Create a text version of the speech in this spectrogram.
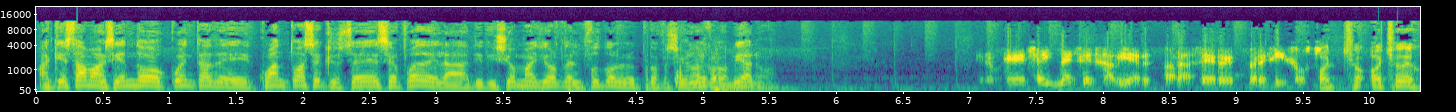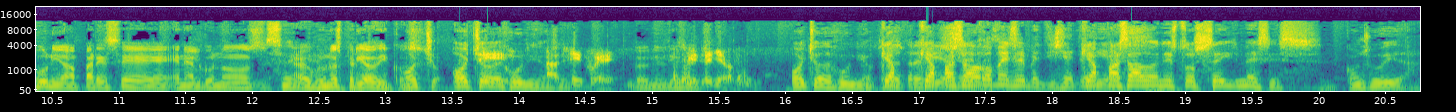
Aquí estamos haciendo cuenta de cuánto hace que usted se fue de la división mayor del fútbol profesional colombiano. Creo que seis meses, Javier, para ser precisos. 8, 8 de junio aparece en algunos, Sí. algunos periódicos. 8, 8 de Sí, junio. sí. Así fue. 2018. Sí, señor. 8 de junio. ¿Qué ha, qué ha pasado? meses, 27 ¿Qué ha días. pasado en estos seis meses con su vida?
